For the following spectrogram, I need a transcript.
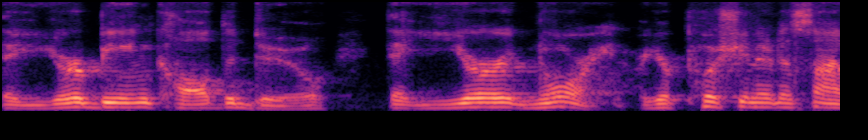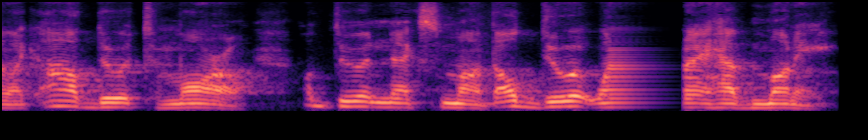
that you're being called to do that you're ignoring or you're pushing it aside like i'll do it tomorrow i'll do it next month i'll do it when i have money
